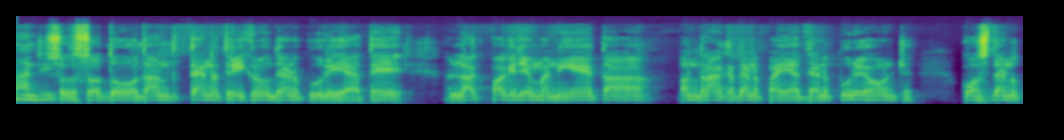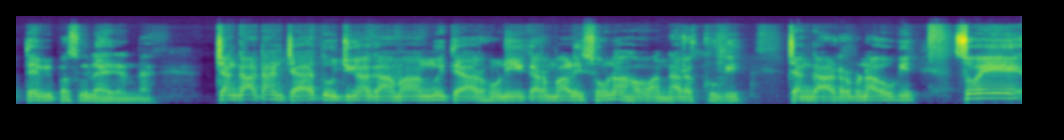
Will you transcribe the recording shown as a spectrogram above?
ਹਾਂਜੀ। ਸੋ ਦੋਸਤੋ ਦੋ ਦੰਦ 3 ਤਰੀਕ ਨੂੰ ਦਿਨ ਪੂਰੇ ਆ ਤੇ ਲਗਭਗ ਜੇ ਮੰਨੀਏ ਤਾਂ 15 ਕ ਦਿਨ ਪਏ ਆ ਦਿਨ ਪੂਰੇ ਹੋਣ ਚ ਕੁਝ ਦਿਨ ਉੱਤੇ ਵੀ ਪਸ਼ੂ ਲੈ ਜਾਂਦਾ ਚੰਗਾ ਢਾਂਚਾ ਹੈ ਦੂਜੀਆਂ ਗਾਵਾਂ ਵਾਂਗੂ ਹੀ ਤਿਆਰ ਹੋਣੀ ਹੈ, ਕਰਮ ਵਾਲੀ ਸੋਹਣਾ ਹਵਾਨਾ ਰੱਖੂਗੀ ਚੰਗਾ ਆਰਡਰ ਬਣਾਊਗੀ। ਸੋ ਇਹ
